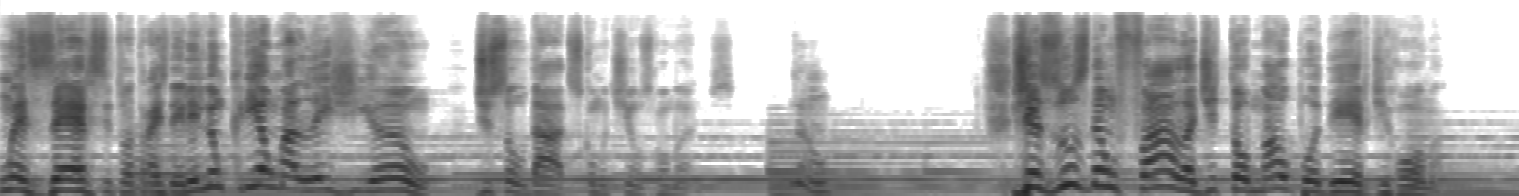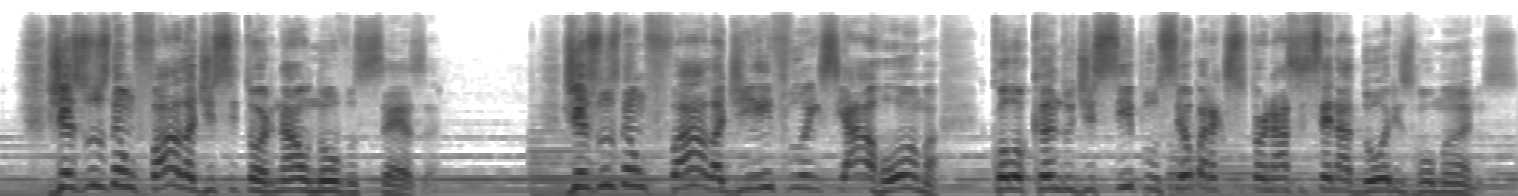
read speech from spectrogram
um exército atrás dele, ele não cria uma legião de soldados como tinham os romanos. Não. Jesus não fala de tomar o poder de Roma. Jesus não fala de se tornar o novo César. Jesus não fala de influenciar Roma, colocando discípulos seu para que se tornassem senadores romanos.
